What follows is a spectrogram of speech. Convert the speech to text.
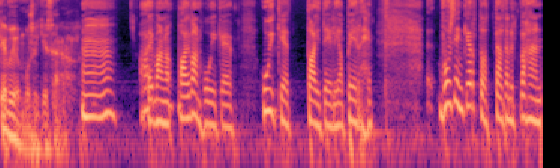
kevyen musiikisaralla. Mm, aivan, aivan huikea, huikea taiteilijaperhe. Voisin kertoa täältä nyt vähän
